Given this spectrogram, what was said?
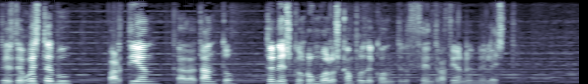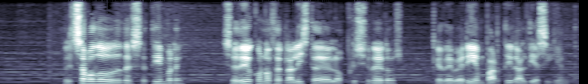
Desde Westerburg partían cada tanto trenes con rumbo a los campos de concentración en el este. El sábado 2 de septiembre se dio a conocer la lista de los prisioneros que deberían partir al día siguiente.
